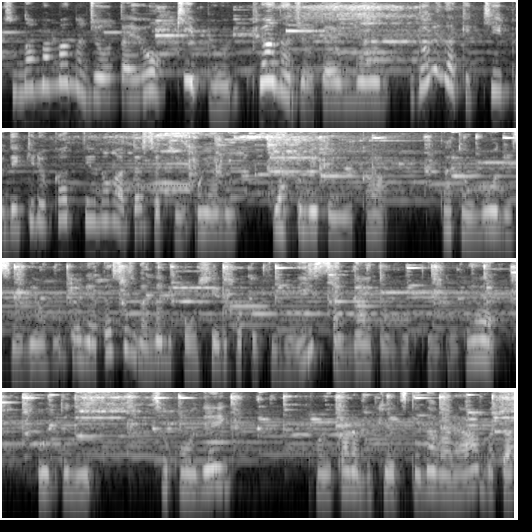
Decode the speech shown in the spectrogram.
そのままの状態をキープピュアな状態をもうどれだけキープできるかっていうのが私たち親の役目というかだと思うんですよね。本当に私たちが何か教えることっていうのは一切ないと思っているので本当にそこをねこれからも気をつけながらまた、えっ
